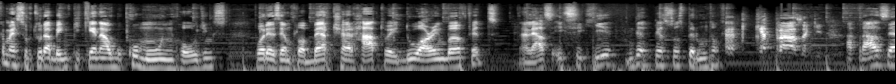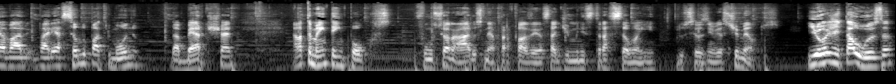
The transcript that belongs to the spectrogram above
É uma estrutura bem pequena, algo comum em holdings. Por exemplo, a Berkshire Hathaway do Warren Buffett. Aliás, esse aqui, pessoas perguntam: o que, que é atrás aqui? Atrás é a variação do patrimônio da Berkshire. Ela também tem poucos funcionários né, para fazer essa administração aí dos seus investimentos. E hoje a Itaúsa,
